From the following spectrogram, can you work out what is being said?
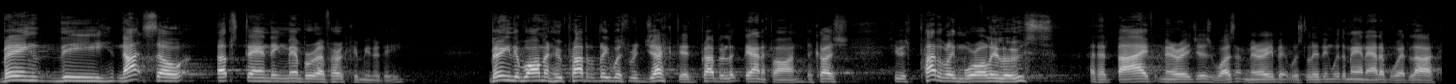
being the not so upstanding member of her community, being the woman who probably was rejected, probably looked down upon because she was probably morally loose, had had five marriages, wasn't married, but was living with a man out of wedlock,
